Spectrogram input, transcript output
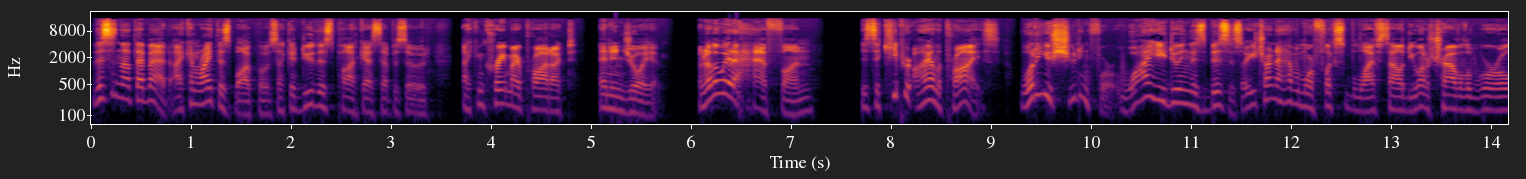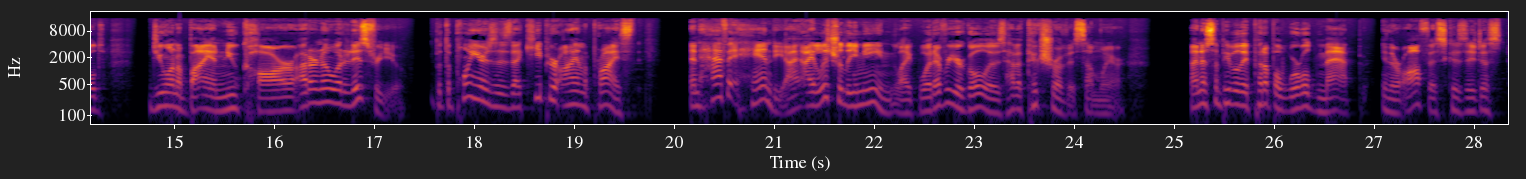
this is not that bad. I can write this blog post. I can do this podcast episode. I can create my product and enjoy it. Another way to have fun is to keep your eye on the prize. What are you shooting for? Why are you doing this business? Are you trying to have a more flexible lifestyle? Do you want to travel the world? Do you want to buy a new car? I don't know what it is for you. But the point here is, is that keep your eye on the price and have it handy. I, I literally mean like whatever your goal is, have a picture of it somewhere. I know some people they put up a world map in their office because they just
